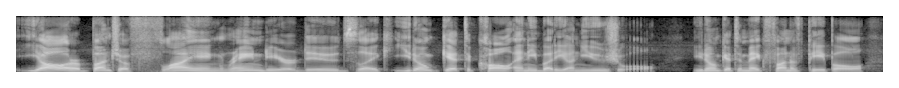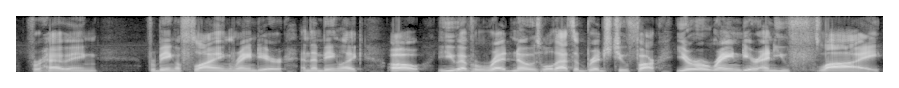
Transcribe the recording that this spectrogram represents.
y'all are a bunch of flying reindeer dudes. Like, you don't get to call anybody unusual. You don't get to make fun of people for having for being a flying reindeer and then being like, "Oh, you have a red nose." Well, that's a bridge too far. You're a reindeer and you fly.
